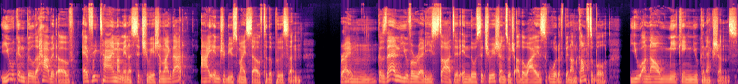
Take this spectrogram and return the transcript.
You can build a habit of every time I'm in a situation like that, I introduce myself to the person, right? Mm. Because then you've already started in those situations which otherwise would have been uncomfortable. You are now making new connections.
